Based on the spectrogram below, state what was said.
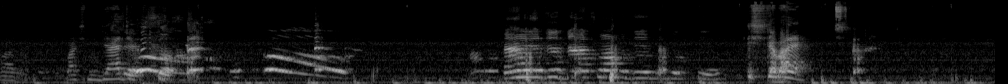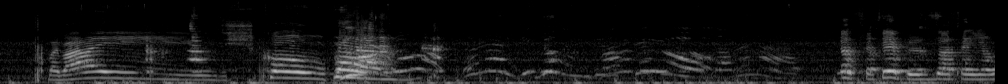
Bak, bak şimdi gelecek. Ben de ders var mı diye bir bakayım. İşte böyle. Bye bye. Şko. Bom. Ya እርዳታው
